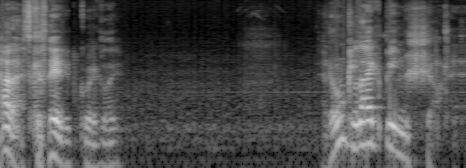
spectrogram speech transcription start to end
that escalated quickly. I don't like being shot at.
